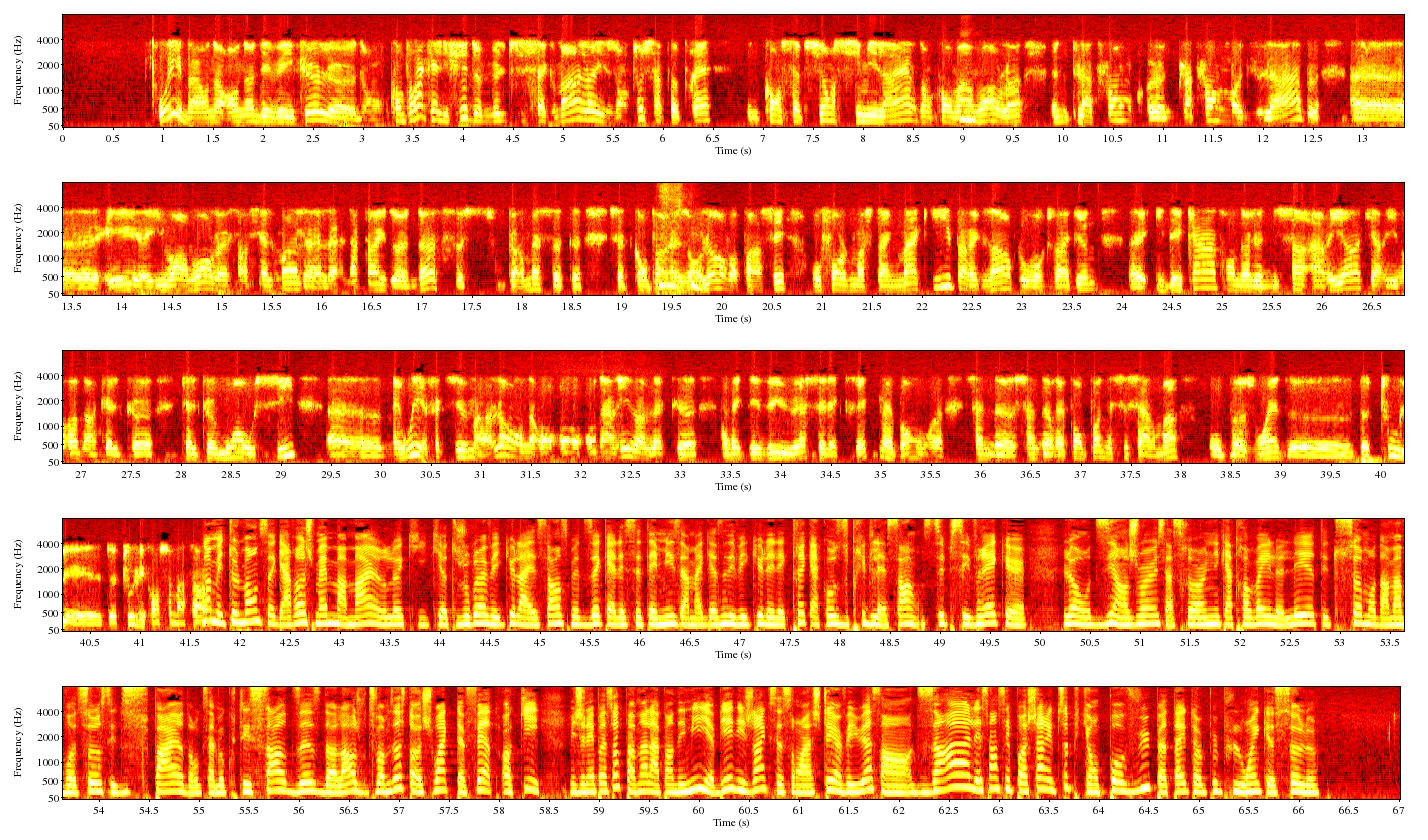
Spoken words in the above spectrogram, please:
Oui, ben on a, on a des véhicules euh, qu'on pourra qualifier de multisegments. Là, ils ont tous à peu près une conception similaire. Donc, on va avoir là une plateforme, une plateforme modulable euh, et euh, ils vont avoir là, essentiellement la, la- la taille d'un œuf. Si tu me permets cette, cette comparaison-là, on va penser au Ford Mustang Mach-E, par exemple, au Volkswagen euh, ID4. On a le Nissan Ariya qui arrivera dans quelques quelques mois aussi. Euh, mais oui, effectivement, là, on, on, on arrive avec euh, avec des VUS électriques, mais bon, euh, ça ne répond pas nécessairement aux besoins de, de tous les de tous les consommateurs. Non, mais tout le monde se garoche. Même ma mère, là, qui, qui a toujours eu un véhicule à essence, me disait qu'elle s'était mise à magasiner des véhicules électriques à cause du prix de l'essence. Puis c'est vrai que là, on dit en juin, ça sera 1,80 le litre et tout ça. Moi, dans ma voiture, c'est du super, donc ça m'a coûté 110 dollars. Tu vas me dire, c'est un choix que tu as fait. OK. Mais j'ai l'impression que pendant la pandémie, il y a bien des gens qui se sont achetés un VUS en disant, ah, l'essence est pas chère et tout ça, puis qui n'ont pas vu peut-être un peu plus loin que ça, là.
